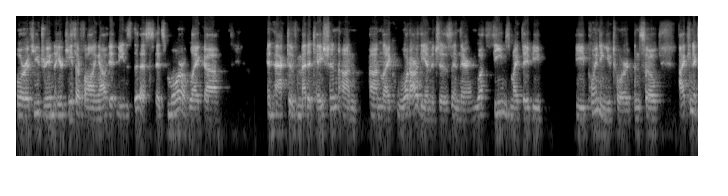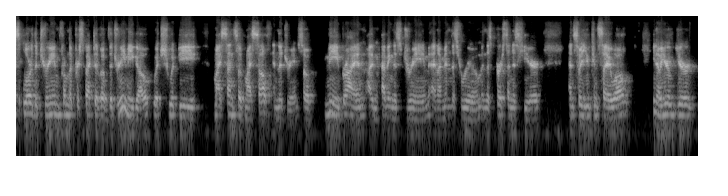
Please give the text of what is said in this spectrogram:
Or if you dream that your teeth are falling out it means this. It's more of like a, uh, an active meditation on on like what are the images in there and what themes might they be be pointing you toward. And so i can explore the dream from the perspective of the dream ego which would be my sense of myself in the dream. So me, Brian, I'm having this dream and I'm in this room and this person is here. And so you can say, well, you know, you're you're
